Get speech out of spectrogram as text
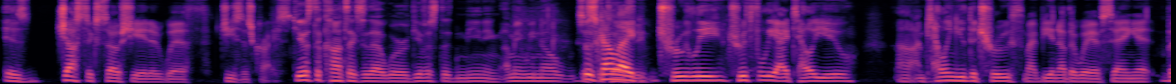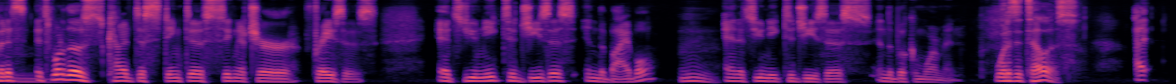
is just associated with Jesus Christ. Give us the context of that word. Give us the meaning. I mean, we know. So it's kind of like truly, truthfully, I tell you. Uh, I'm telling you the truth might be another way of saying it, but it's it's one of those kind of distinctive signature phrases. It's unique to Jesus in the Bible, Mm. and it's unique to Jesus in the Book of Mormon. What does it tell us?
